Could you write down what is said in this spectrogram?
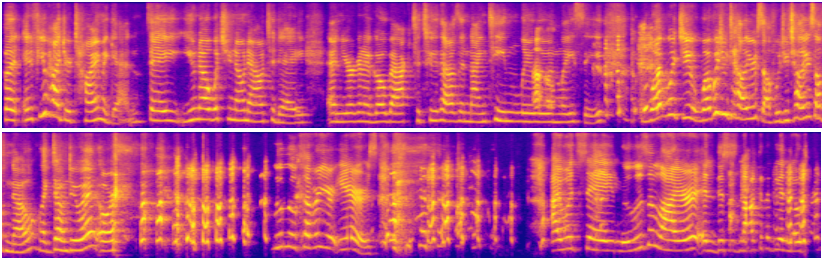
but if you had your time again say you know what you know now today and you're going to go back to 2019 lulu Uh-oh. and lacey what would you what would you tell yourself would you tell yourself no like don't do it or Lulu, cover your ears. I would say Lulu's a liar, and this is not going to be a no time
